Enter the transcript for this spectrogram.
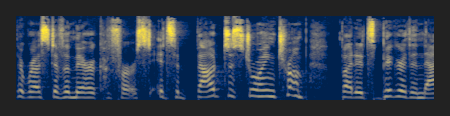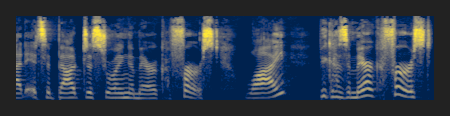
the rest of America first. It's about destroying Trump, but it's bigger than that. It's about destroying America first. Why? Because America First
